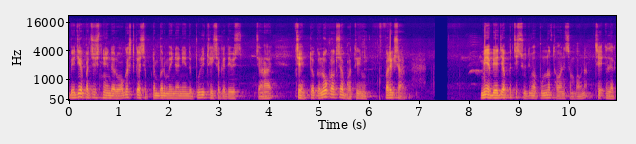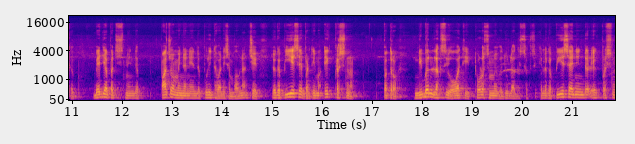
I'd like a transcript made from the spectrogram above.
બે હજાર પચીસની અંદર ઓગસ્ટ કે સપ્ટેમ્બર મહિનાની અંદર પૂરી થઈ શકે તેવી જણાય છે. તો કે લોકરક્ષા ભરતીની પરીક્ષા મે બે હજાર પચીસ સુધીમાં પૂર્ણ થવાની સંભાવના છે. એટલે કે બે હજાર પચીસની અંદર પાંચમા મહિનાની અંદર પૂરી થવાની સંભાવના છે. તો કે પીએસઆઈ ભરતીમાં એક પ્રશ્ન પત્ર નિબંધલક્ષી હોવાથી થોડો સમય વધુ લાગી શકશે. એટલે કે પીએસઆઈની અંદર એક પ્રશ્ન,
